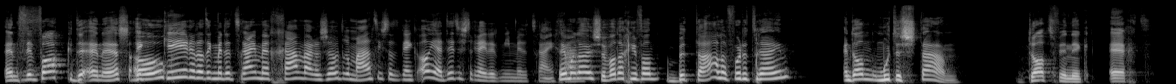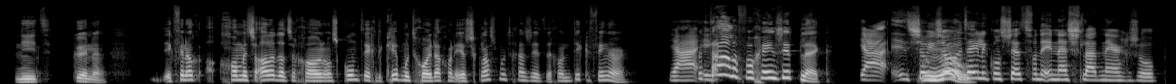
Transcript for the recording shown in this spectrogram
En de- fuck de NS De ook. keren dat ik met de trein ben gegaan waren zo dramatisch dat ik denk, oh ja, dit is de reden dat ik niet met de trein ga. Nee, maar luister, wat dacht je van betalen voor de trein en dan moeten staan? Dat vind ik echt niet kunnen. Ik vind ook gewoon met z'n allen dat we gewoon ons kont tegen de krip moeten gooien. Dan gewoon eerste klas moeten gaan zitten. Gewoon dikke vinger. Ja, ik, Betalen voor geen zitplek. Ja, sowieso Wow. het hele concept van de NS slaat nergens op.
